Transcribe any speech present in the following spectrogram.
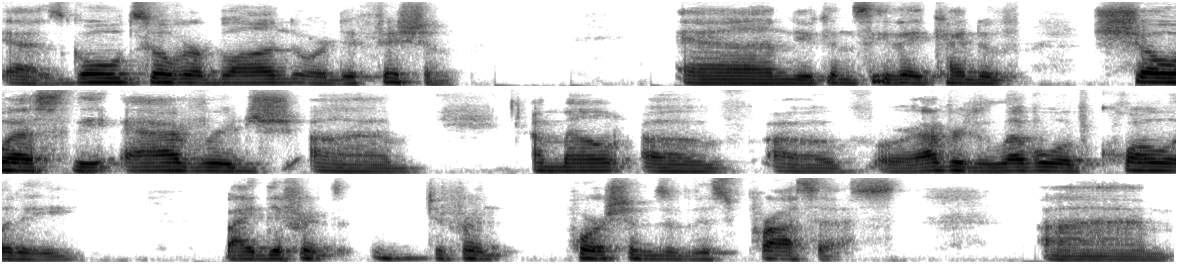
as gold, silver, blonde, or deficient. And you can see they kind of show us the average um, amount of, of, or average level of quality by different, different portions of this process. Um,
